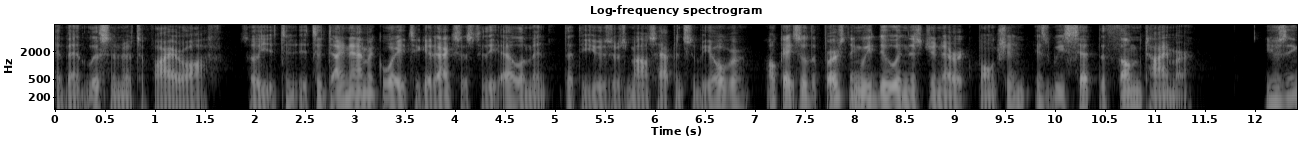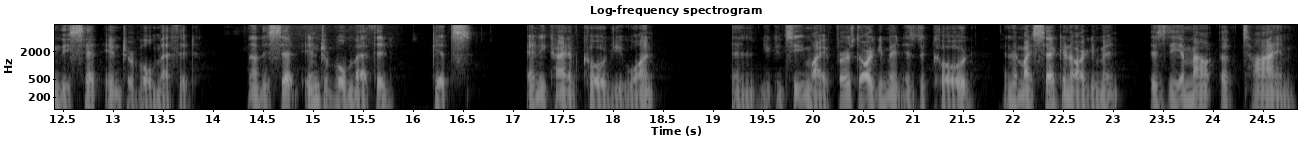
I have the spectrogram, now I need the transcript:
event listener to fire off. So it's a, it's a dynamic way to get access to the element that the user's mouse happens to be over. Okay, so the first thing we do in this generic function is we set the thumb timer using the set interval method. Now the set interval method gets any kind of code you want. And you can see my first argument is the code. And then my second argument is the amount of time,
